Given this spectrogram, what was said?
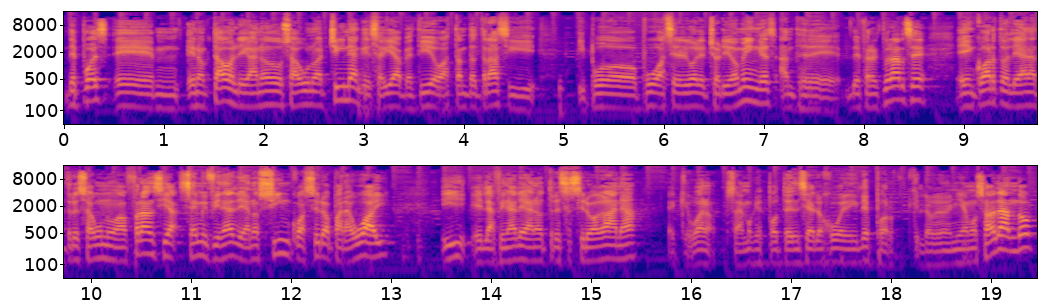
Después, eh, en octavos le ganó 2 a 1 a China, que se había metido bastante atrás y, pudo, pudo hacer el gol el Chori Domínguez antes de, de fracturarse. En cuartos le gana 3 a 1 a Francia. Semifinal le ganó 5 a 0 a Paraguay. Y en la final le ganó 3 a 0 a Ghana. eh, que bueno, sabemos que es potencia de los juveniles por lo que veníamos hablando.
